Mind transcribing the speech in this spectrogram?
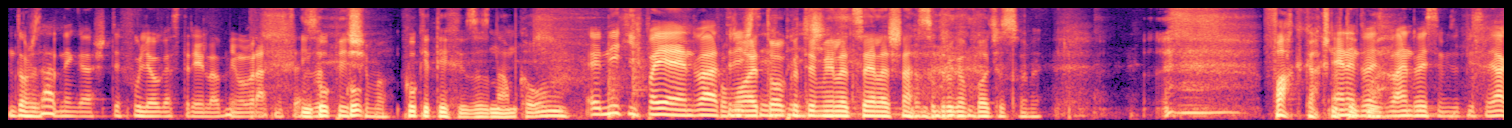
do zadnjega štefuljevega strela mimo vratnice. In koliko- Zapišemo. Koliko je teh zaznamkov? E, Nekih pa je en, dva, Po tri. mojem, štiri, to, kot je imela cela šansa v drugem času. Fak, kakšno 21, 22 sem zapisal. Ja,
